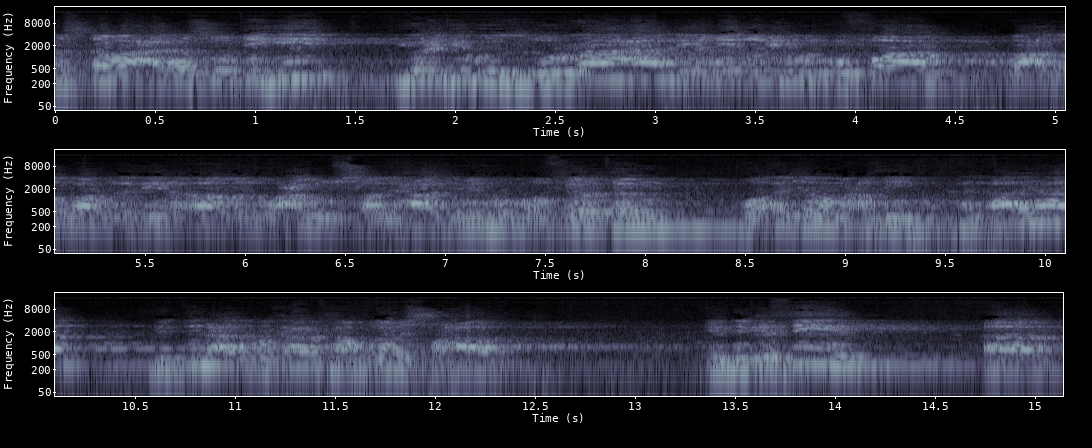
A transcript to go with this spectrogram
فاستوى على سوقه يعجب الزراع ليغيظ بهم الكفار. وعد الله الذين آمنوا وعملوا الصالحات منهم مغفرة وأجرا عظيما. الآيات بتدل على مكانة هؤلاء الصحابة. ابن كثير آه،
